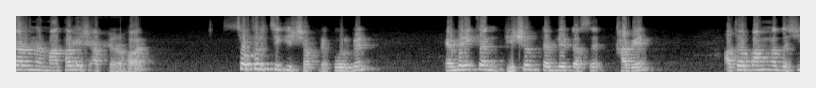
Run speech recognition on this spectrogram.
কারণে মাথা বিষ আপনার হয়, চোখের চিকিৎসা আপনি করবেন, আমেরিকান ভীষণ ট্যাবলেট আছে, খাবেন, অথবা বাংলাদেশি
